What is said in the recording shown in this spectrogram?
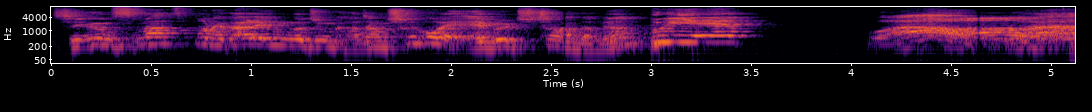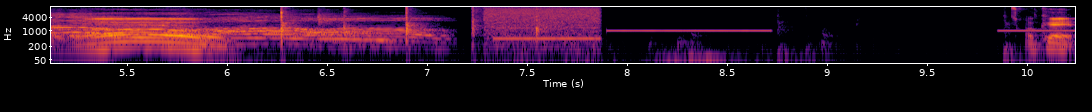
지금 스마트폰에 깔려 있는 것 중 가장 최고의 앱을 추천한다면? V앱 와우 Oh. Okay.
